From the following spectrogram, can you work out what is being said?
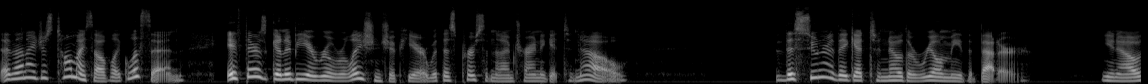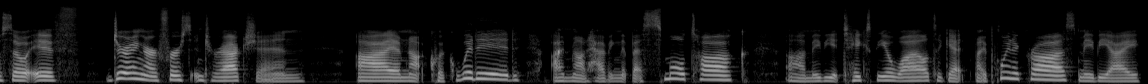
and then I just tell myself like, listen, if there's going to be a real relationship here with this person that I'm trying to get to know, the sooner they get to know the real me, the better. You know, so if during our first interaction, I am not quick witted, I'm not having the best small talk, uh, maybe it takes me a while to get my point across, maybe I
